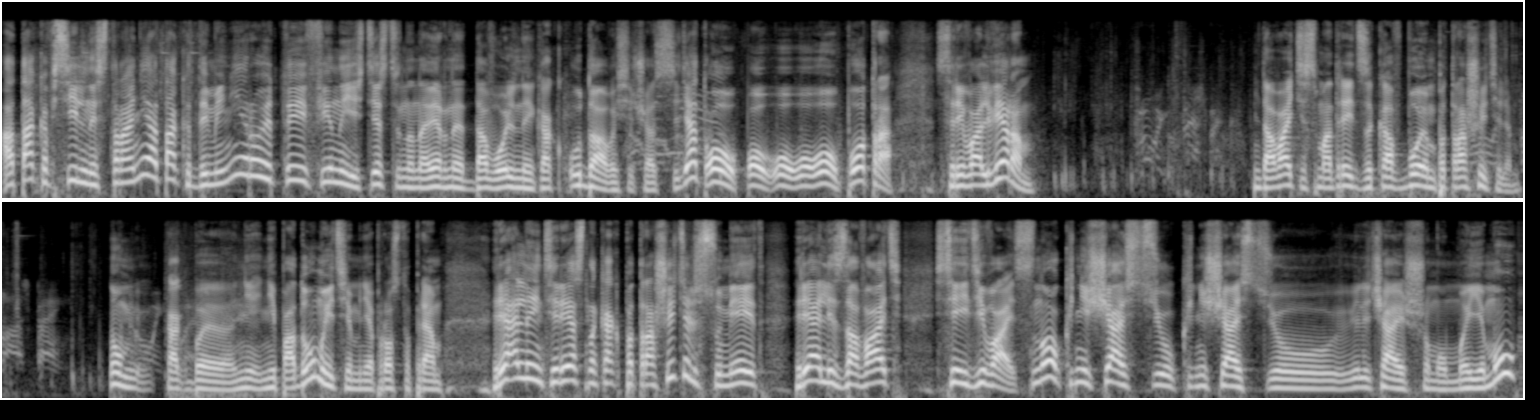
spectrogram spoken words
атака в сильной стороне, атака доминирует, и финны, естественно, наверное, довольные, как удавы сейчас сидят. Оу, оу, оу, оу, оу, Потра с револьвером. Давайте смотреть за ковбоем-потрошителем. Ну, как бы, не, не подумайте, мне просто прям реально интересно, как потрошитель сумеет реализовать сей девайс. Но, к несчастью, к несчастью величайшему моему,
